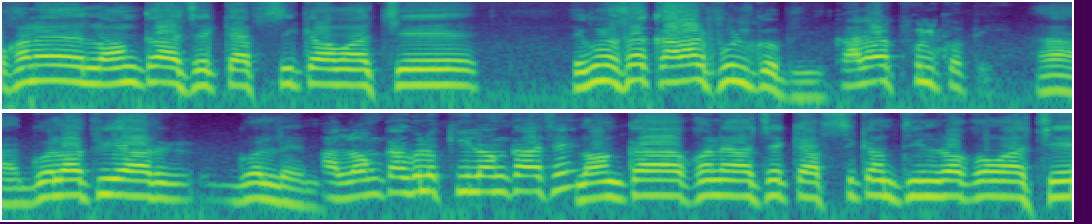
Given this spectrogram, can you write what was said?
ওখানে লঙ্কা আছে ক্যাপসিকাম আছে এগুলো সব কালারফুল কপি কালার ফুলকপি হ্যাঁ গোলাপি আর গোল্ডেন আর লঙ্কাগুলো কি লঙ্কা আছে? লঙ্কা ওখানে আছে ক্যাপসিকাম তিন রকম আছে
